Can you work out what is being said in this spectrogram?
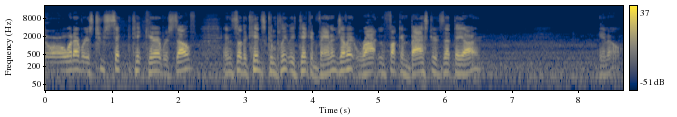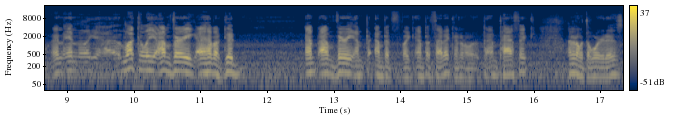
or whatever is too sick to take care of herself, and so the kids completely take advantage of it. Rotten fucking bastards that they are. You know, and and uh, luckily I'm very I have a good. I'm, I'm very empath, like empathetic. I don't know empathic. I don't know what the word is.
